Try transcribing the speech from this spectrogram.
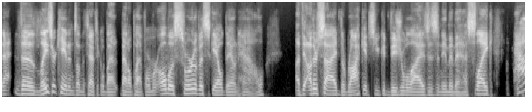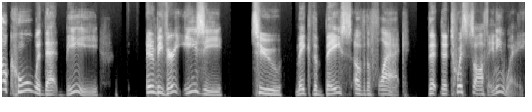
that the laser cannons on the tactical bat- battle platform are almost sort of a scaled down HAL. Uh, the other side, the rockets you could visualize as an MMS. Like, how cool would that be? It would be very easy to make the base of the flak that that twists off anyway.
